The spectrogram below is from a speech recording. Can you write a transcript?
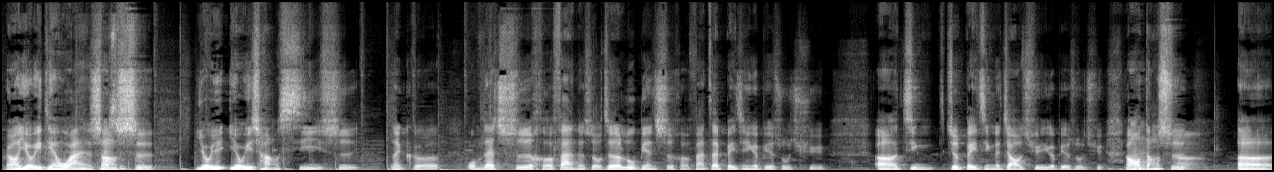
然后有一天晚上是有一有一场戏是那个我们在吃盒饭的时候，就在路边吃盒饭，在北京一个别墅区，呃，京就北京的郊区一个别墅区。然后当时呃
